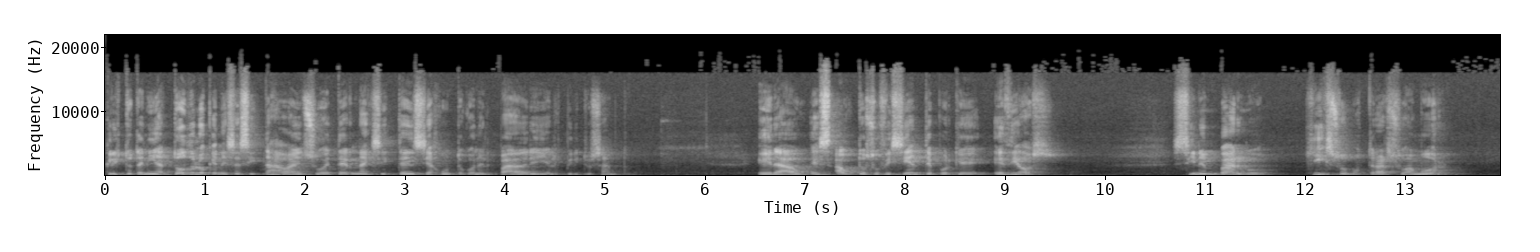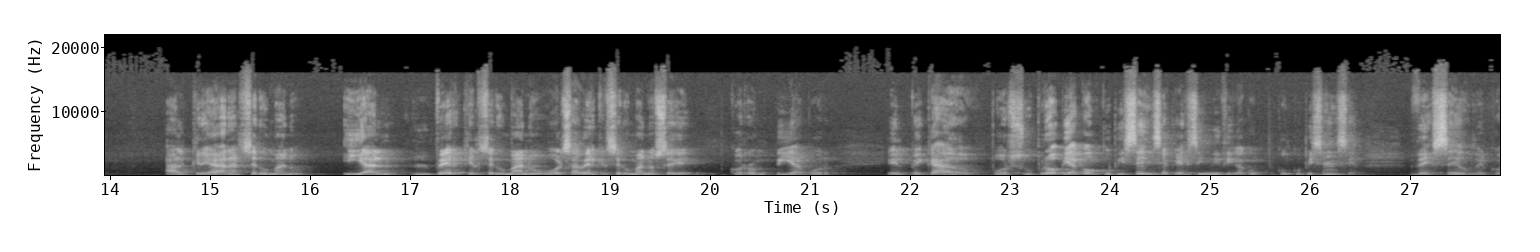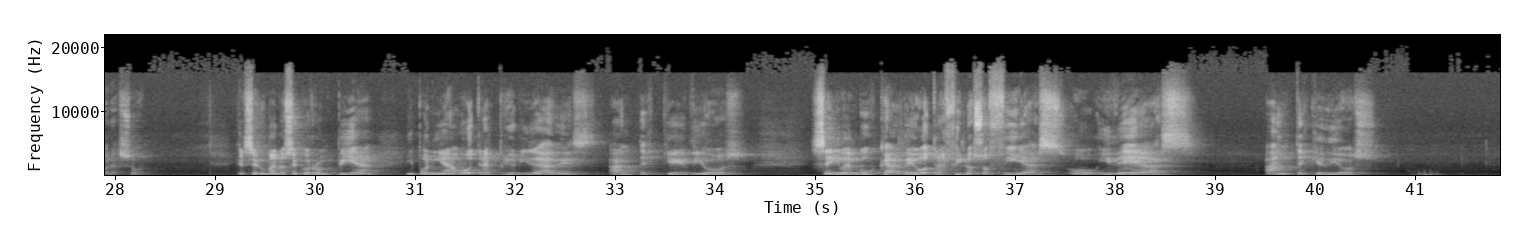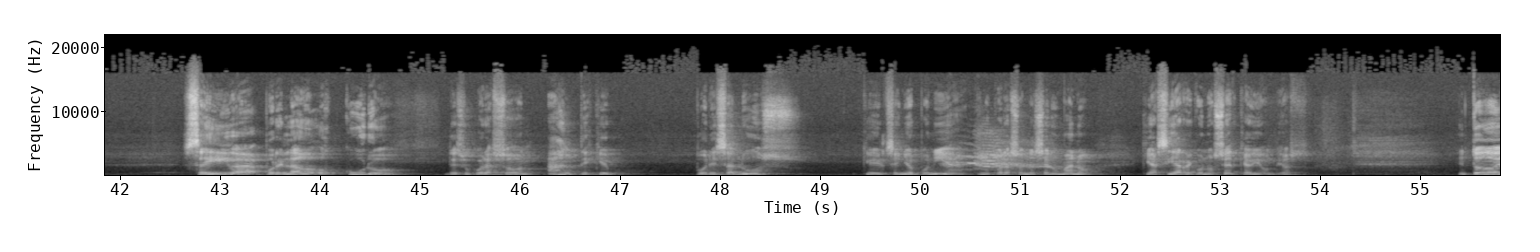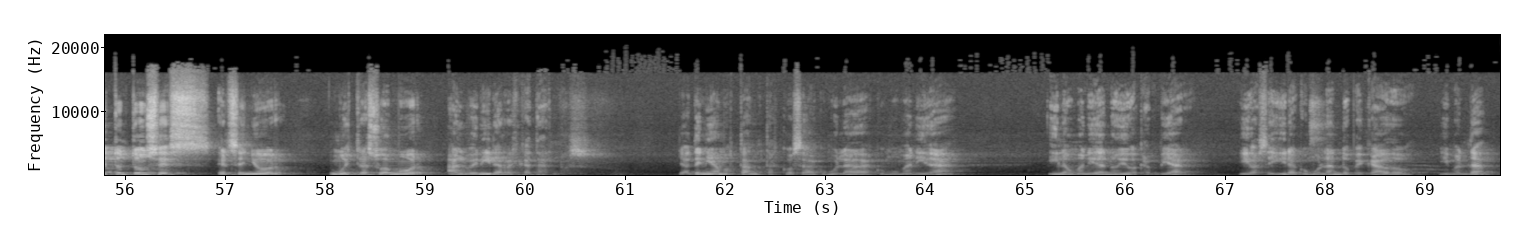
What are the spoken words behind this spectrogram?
Cristo tenía todo lo que necesitaba en su eterna existencia junto con el Padre y el Espíritu Santo. Era, es autosuficiente porque es Dios. Sin embargo, quiso mostrar su amor al crear al ser humano Y al ver que el ser humano, o al saber que el ser humano se corrompía por el pecado, por su propia concupiscencia, ¿qué significa concupiscencia? Deseos del corazón. Que el ser humano se corrompía y ponía otras prioridades antes que Dios, se iba en busca de otras filosofías o ideas antes que Dios, se iba por el lado oscuro de su corazón antes que por esa luz que el Señor ponía en el corazón del ser humano que hacía reconocer que había un Dios. En todo esto entonces el Señor muestra su amor al venir a rescatarnos. Ya teníamos tantas cosas acumuladas como humanidad y la humanidad no iba a cambiar, iba a seguir acumulando pecado y maldad.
